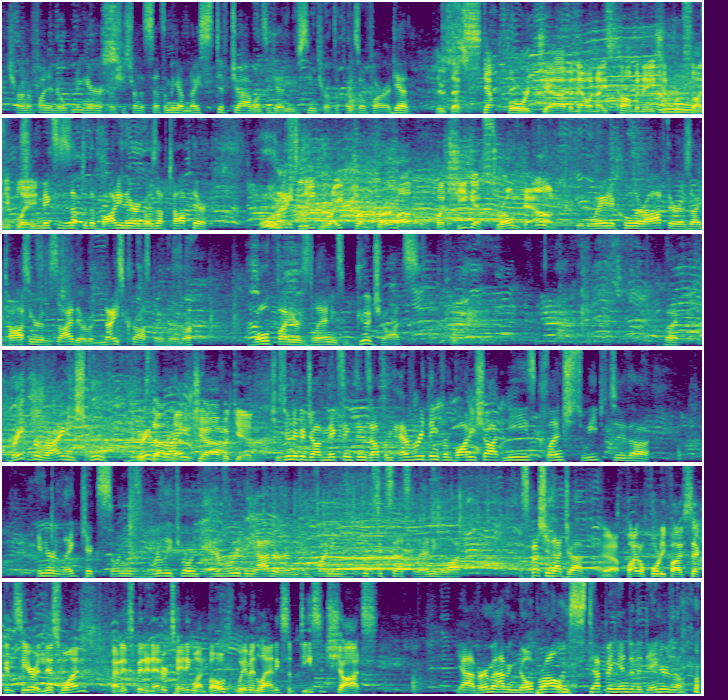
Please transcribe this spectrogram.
Trying to find an opening here as she's trying to set something up. Nice stiff jab once again we've seen throughout the fight so far. Again, There's that step forward jab, and now a nice combination from Sonya Blade. she mixes up to the body there and goes up top there. Oh, nice lead right from Verma, but she gets thrown down. Good way to cool her off there as I tossing her to the side there, but nice cross by Verma. Both fighters landing some good shots. But great variety. Ooh, There's great that variety. left jab Yeah. again. She's doing a good job mixing things up from everything from body shot, knees, clench, sweeps to the inner leg kicks. Sonya's really throwing everything at her and, and finding good success, landing a lot, especially that jab. Yeah, final 45 seconds here in this one, and it's been an entertaining one. Both women landing some decent shots. Yeah, Verma having no problem stepping into the danger zone.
